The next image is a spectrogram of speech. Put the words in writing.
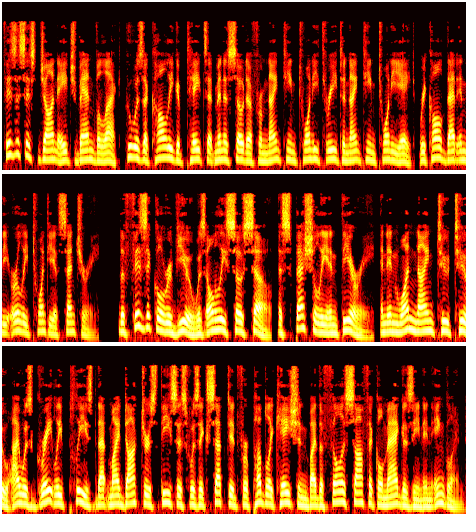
Physicist John H. Van Vleck, who was a colleague of Tate's at Minnesota from 1923 to 1928, recalled that in the early 20th century, "...the Physical Review was only so-so, especially in theory, and in 1922 I was greatly pleased that my doctor's thesis was accepted for publication by the Philosophical Magazine in England."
